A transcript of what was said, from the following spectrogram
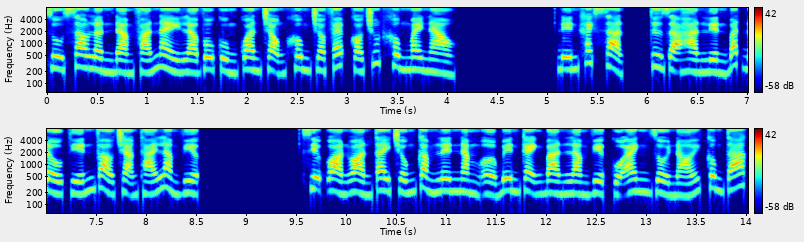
Dù sao lần đàm phán này là vô cùng quan trọng không cho phép có chút không may nào. Đến khách sạn, Tư Dạ Hàn liền bắt đầu tiến vào trạng thái làm việc. Diệp Oản Oản tay chống cầm lên nằm ở bên cạnh bàn làm việc của anh rồi nói công tác.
